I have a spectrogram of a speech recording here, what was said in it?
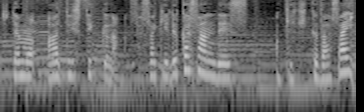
とてもアーティスティックな佐々木瑠香さんです。お聴きください。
